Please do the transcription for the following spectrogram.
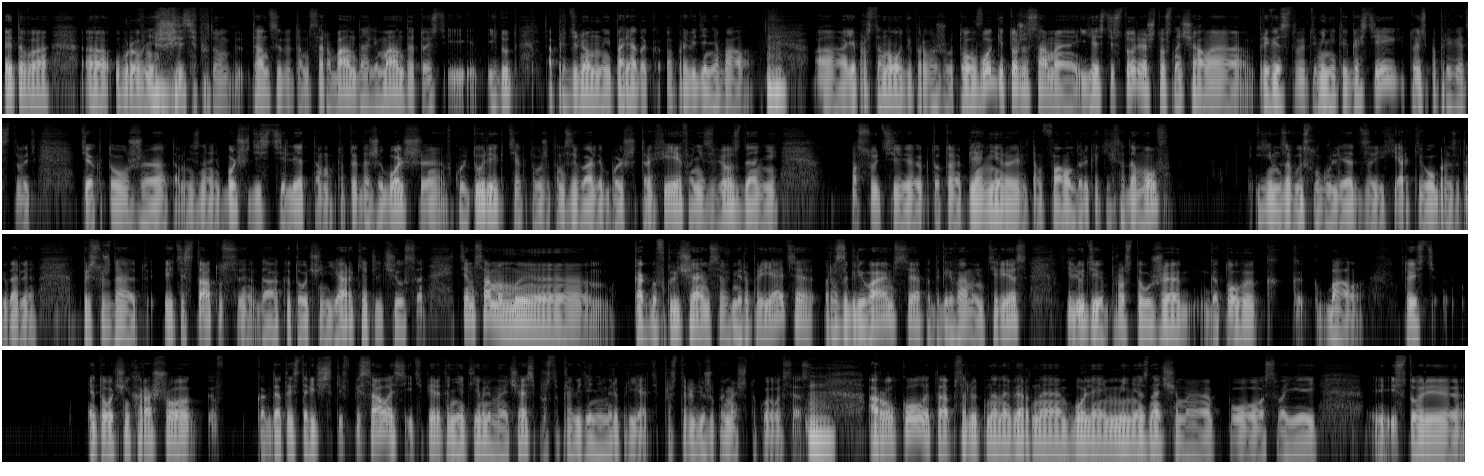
этого э, уровня жизни, потом танцы идут там сарабанда, алиманда, то есть и- идут определенный порядок э, проведения бала. Мгм. А, я просто аналогию провожу. То в Воге то же самое есть история, что сначала приветствуют именитых гостей, то есть поприветствовать тех, кто уже, там, не знаю, больше 10 лет, там, кто-то даже больше в культуре, те, кто уже там завоевали больше трофеев, они звезды, они, по сути, кто-то пионеры или там фаундеры каких-то домов, и им за выслугу лет, за их яркие образы и так далее присуждают эти статусы, да, кто-то очень яркий отличился. Тем самым мы э, как бы включаемся в мероприятие, разогреваемся, подогреваем интерес, и люди просто уже готовы к, к- к балу. То есть это очень хорошо когда-то исторически вписалось, и теперь это неотъемлемая часть просто проведения мероприятий. Просто люди уже понимают, что такое ЛСС. Мгм. А ролл-кол — это абсолютно, наверное, более-менее значимая по своей и- истории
